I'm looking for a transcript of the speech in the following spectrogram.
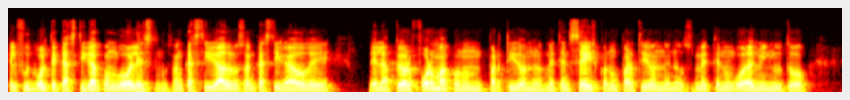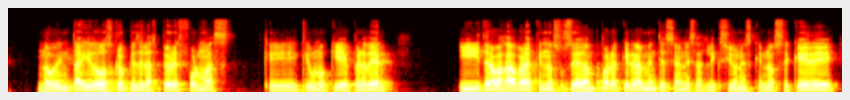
el fútbol te castiga con goles. Nos han castigado, nos han castigado de, de la peor forma, con un partido donde nos meten seis, con un partido donde nos meten un gol al minuto 92. Creo que es de las peores formas que, que uno quiere perder y trabaja para que no sucedan, para que realmente sean esas lecciones, que no se quede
